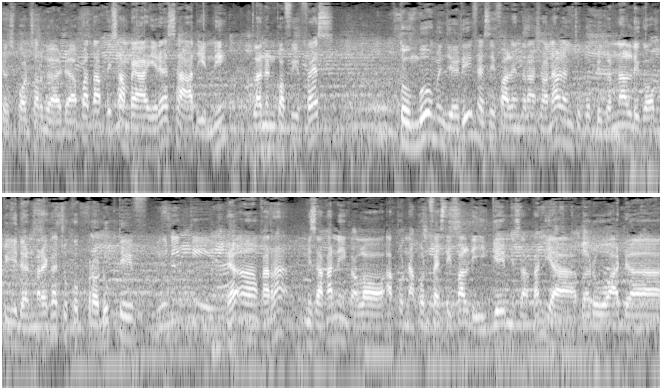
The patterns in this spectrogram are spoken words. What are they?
ada sponsor nggak ada apa tapi sampai akhirnya saat ini London Coffee Fest tumbuh menjadi festival internasional yang cukup dikenal di kopi dan mereka cukup produktif Unity ya. Ya, eh, karena misalkan nih kalau akun-akun festival di IG misalkan ya baru ada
